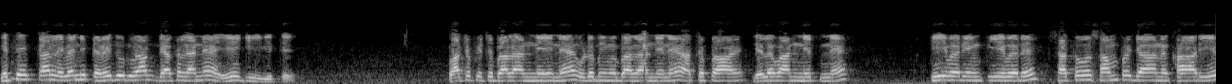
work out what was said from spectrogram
මෙතෙක් කල එවැනි පැවිදුරුවක් දැකලා නැහැ ඒ ජීවිතේ. වටපිට බලන්නේ නැහැ, උඩබිම බලන්නේ නැහැ, අතපය දෙලවන්නෙත් නැහැ. පීවරෙන් පීවර සතෝ සම්ප්‍රජානකාරිය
